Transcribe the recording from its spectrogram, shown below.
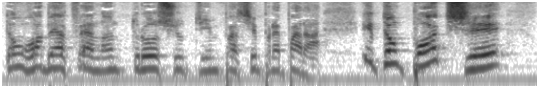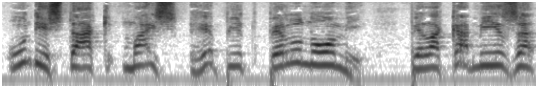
Então o Roberto Fernando trouxe o time para se preparar. Então pode ser um destaque, mas, repito, pelo nome, pela camisa,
